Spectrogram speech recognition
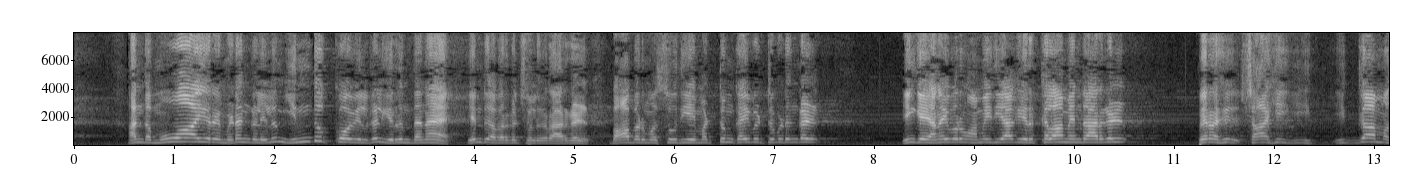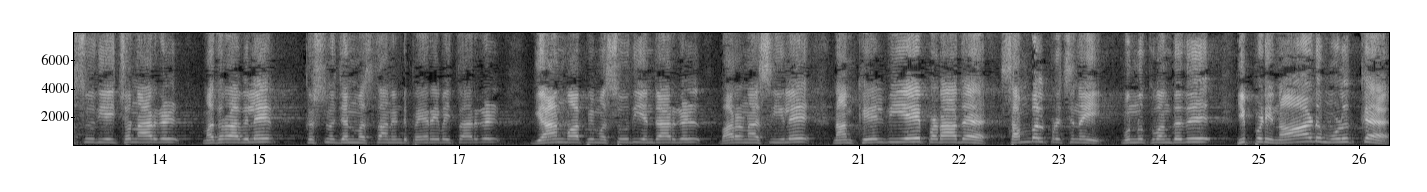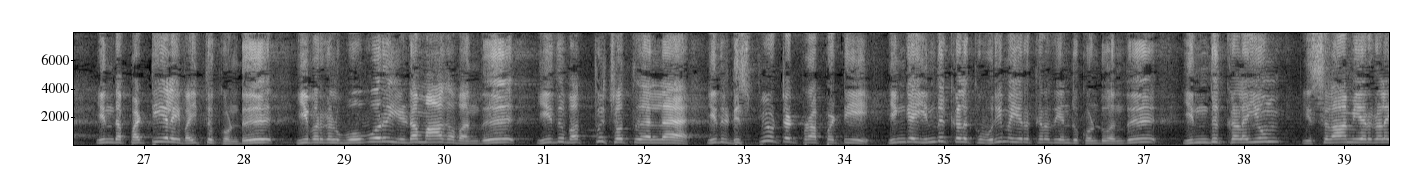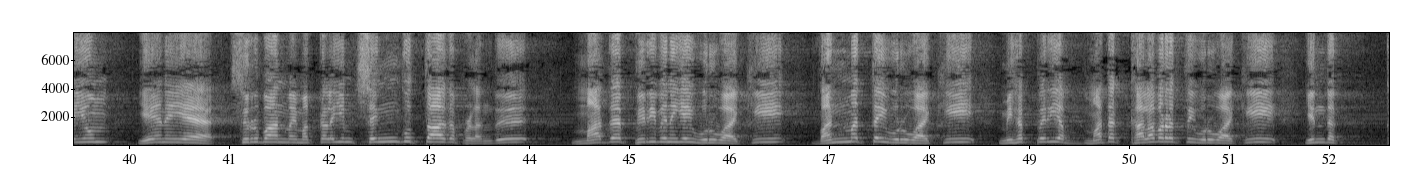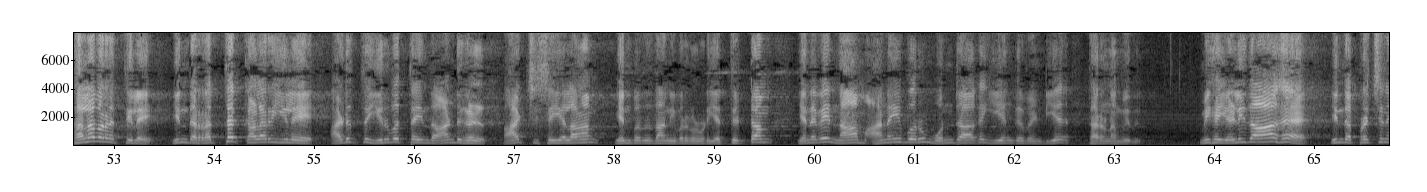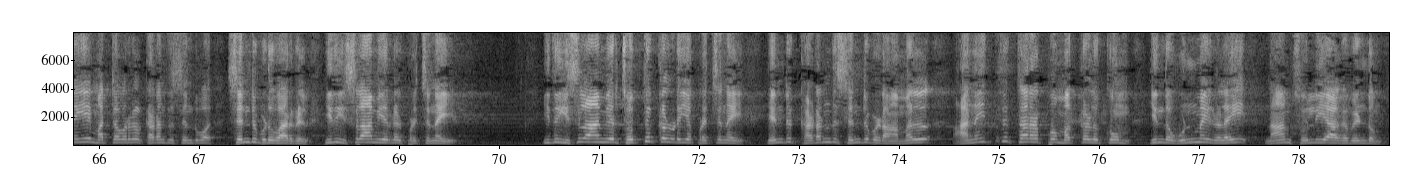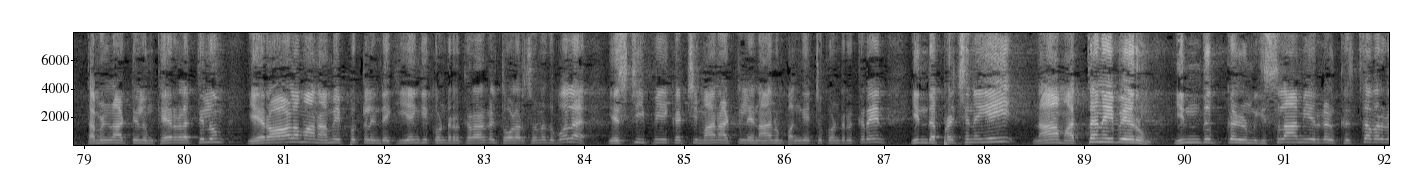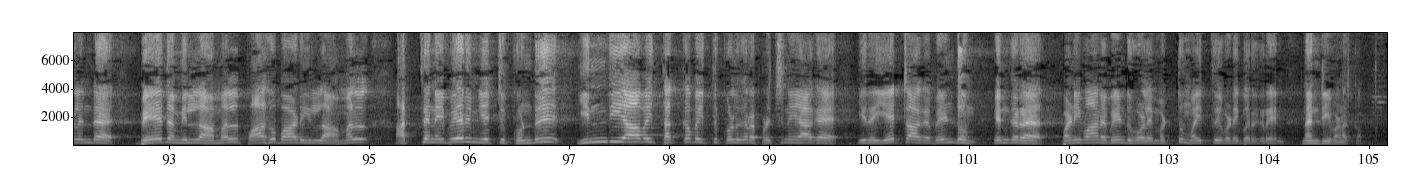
அந்த மூவாயிரம் இடங்களிலும் இந்து கோவில்கள் இருந்தன என்று அவர்கள் சொல்கிறார்கள். பாபர் மசூதியை மட்டும் கைவிட்டு விடுங்கள். இங்கே அனைவரும் அமைதியாக இருக்கலாம் என்றார்கள். பிறகு ஷாஹி இத்கா மசூதியை சொன்னார்கள். மதுராவிலே கிருஷ்ண ஜன்மஸ்தான் என்று பெயரை வைத்தார்கள். கியான் வாபி மசூதி என்றார்கள். வாரணாசியிலே நாம் கேள்வியே படாத சம்பல் பிரச்சனை முன்னுக்கு வந்தது. இப்படி நாடு முழுக்க இந்த பட்டியலை வைத்துக்கொண்டு இவர்கள் ஒவ்வொரு இடமாக வந்து இது வக்ஃபு சொத்து அல்ல இது டிஸ்பியூட்டட் ப்ராப்பர்ட்டி இங்கே இந்துக்களுக்கு உரிமை இருக்கிறது என்று கொண்டு வந்து இந்துக்களையும் இஸ்லாமியர்களையும் ஏனைய சிறுபான்மை மக்களையும் செங்குத்தாக பிளந்து மத பிரிவினையை உருவாக்கி வன்மத்தை உருவாக்கி மிகப்பெரிய மத கலவரத்தை உருவாக்கி இந்த கலவரத்திலே இந்த இரத்த களரியிலே அடுத்த 25 ஆண்டுகள் ஆட்சி செய்யலாம் என்பதுதான் இவர்களுடைய திட்டம். எனவே நாம் அனைவரும் ஒன்றாக இயங்க வேண்டிய தருணம் இது. மிக எளிதாக இந்த பிரச்சனையை மற்றவர்கள் கடந்து சென்று சென்று விடுவார்கள். இது இஸ்லாமியர்கள் பிரச்சனை. இது இஸ்லாமியர் சொத்துக்களுடைய பிரச்சனை என்று கடந்து சென்று விடாமல் அனைத்து தரப்பு மக்களுக்கும் இந்த உண்மைகளை நாம் சொல்லியாக வேண்டும். தமிழ்நாட்டிலும் கேரளத்திலும் ஏராளமான அமைப்புகள் இன்றைக்கு இயங்கிக் கொண்டிருக்கிறார்கள். தோழர் சொன்னது போல எஸ்டிபி கட்சி மாநாட்டிலே நானும் பங்கேற்றுக் கொண்டிருக்கிறேன். இந்த பிரச்சனையை நாம் அத்தனை பேரும் இந்துக்கள் இஸ்லாமியர்கள் கிறிஸ்தவர்கள் என்ற பேதம் இல்லாமல் பாகுபாடு இல்லாமல் அத்தனை பேரும் ஏற்றுக்கொண்டு இந்தியாவை தக்க வைத்துக் கொள்கிற பிரச்சனையாக இதை ஏற்றாக வேண்டும் என்கிற பணிவான வேண்டுகோளை மட்டும் வைத்து விடைபெறுகிறேன். நன்றி வணக்கம்.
